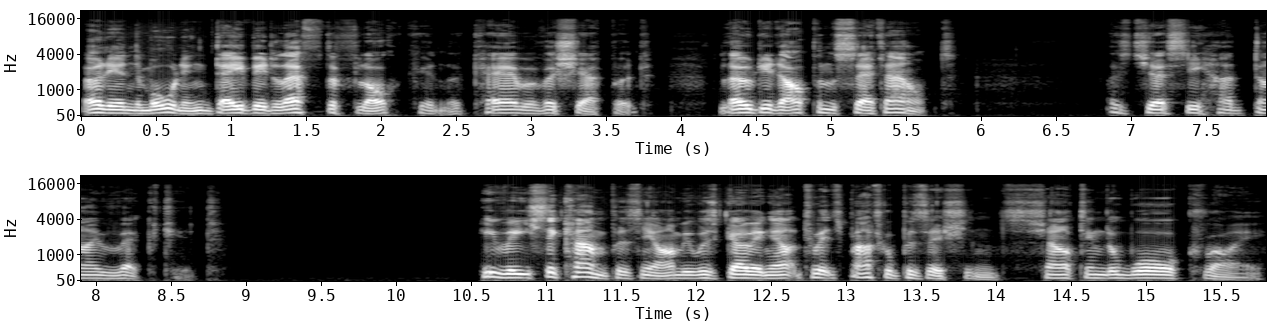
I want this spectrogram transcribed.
Early in the morning, David left the flock in the care of a shepherd, loaded up and set out, as Jesse had directed. He reached the camp as the army was going out to its battle positions, shouting the war cry.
